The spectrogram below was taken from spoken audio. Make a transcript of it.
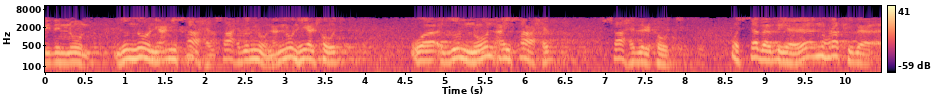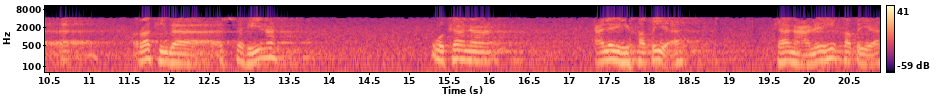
بذي النون ذو النون يعني صاحب صاحب النون. النون هي الحوت. وذو النون أي صاحب صاحب الحوت. والسبب أنه ركب ركب السفينة وكان عليه خطيئة كان عليه خطيئة.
